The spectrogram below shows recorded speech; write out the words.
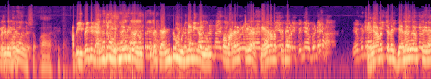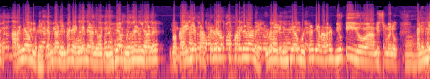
ഒരു മിനിറ്റ്. അപ്പൊ ഇവർ രണ്ട് മുന്നണികളും ഇവർ രണ്ട് മുന്നണികളും ഇപ്പൊ വളരെ ക്ലിയർ കേരളത്തിലെ പിന്നെ എവിടെയാ? എവിടെയാണ് കേരളത്തിലെ ജനങ്ങൾക്ക് അറിയാം ഇത്. എന്താണ് ഇവരെങ്ങനെയാണ്? ഒരു ഇന്ത്യ മുന്നണിയാണ്? ഇപ്പൊ കഴിഞ്ഞ ചർച്ചകളിലൊക്കെ പറഞ്ഞതാണ്. ഇവരൊരു ഇന്ത്യ മുന്നണിയാണ്. അവരെ മ്യൂട്ട് ചെയ്യൂ മിസ്റ്റർ മനു. കഴിഞ്ഞ.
